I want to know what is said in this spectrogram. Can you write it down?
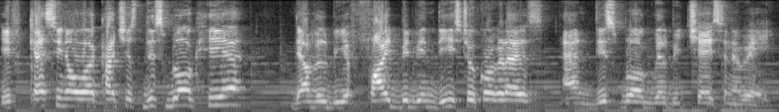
If Casanova catches this block here, there will be a fight between these two crocodiles and this block will be chased away.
